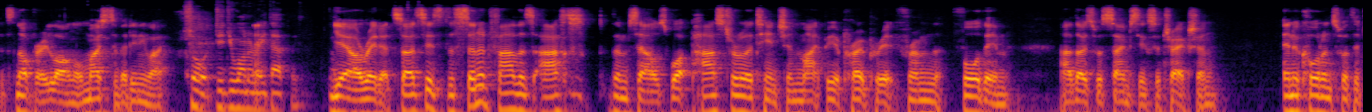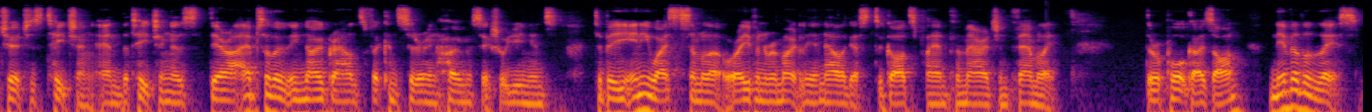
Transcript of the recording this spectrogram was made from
it's not very long, or most of it anyway. Sure. Did you want to read that, please? Yeah, I'll read it. So it says the Synod Fathers asked themselves what pastoral attention might be appropriate from for them, uh, those with same-sex attraction, in accordance with the Church's teaching. And the teaching is there are absolutely no grounds for considering homosexual unions to be any way similar or even remotely analogous to God's plan for marriage and family. The report goes on. Nevertheless,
